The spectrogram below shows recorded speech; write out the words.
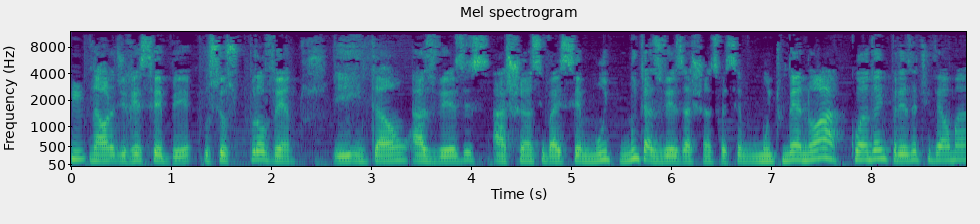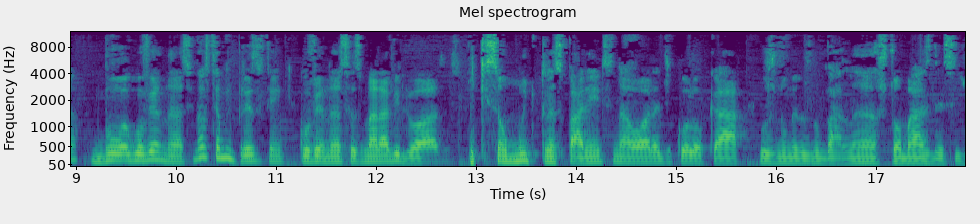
hum. na hora de receber os seus proventos. E então, às vezes, a chance vai ser muito, muitas vezes a chance vai ser muito menor quando a empresa tiver uma boa governança. Nós temos empresas que têm governanças maravilhosas e que são muito transparentes na hora de colocar os números no balanço, tomar as decisões,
